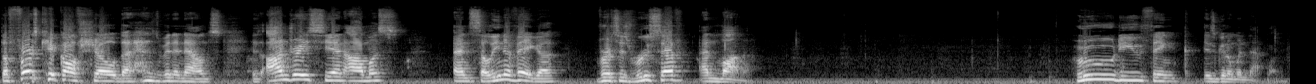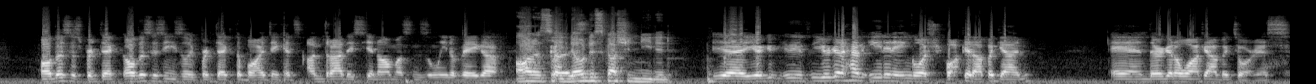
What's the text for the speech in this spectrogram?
The first kickoff show that has been announced is Andrade Cien Almas and Zelina Vega versus Rusev and Lana. Who do you think is gonna win that one? Oh, this is predict. Oh, this is easily predictable. I think it's Andrade Cien Almas and Zelina Vega. Honestly, no discussion needed. Yeah, you're you're gonna have Aiden English fuck it up again, and they're gonna walk out victorious.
